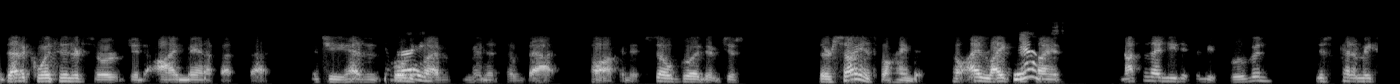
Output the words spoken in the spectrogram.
is that a coincidence or did I manifest that? And she has 45 right. minutes of that talk, and it's so good. It just there's science behind it. So I like the science. Not that I need it to be proven, just kind of makes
